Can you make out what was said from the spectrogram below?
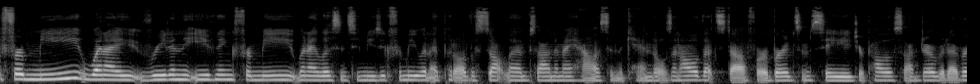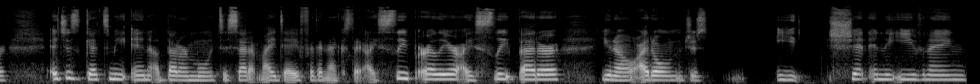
for me, when I read in the evening, for me, when I listen to music, for me, when I put all the salt lamps on in my house and the candles and all of that stuff, or burn some sage or Palo Santo or whatever, it just gets me in a better mood to set up my day for the next day. I sleep earlier, I sleep better. You know, I don't just eat shit in the evening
